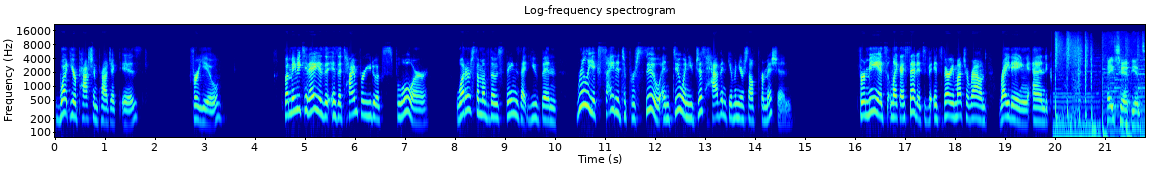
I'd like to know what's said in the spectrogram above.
what your passion project is for you, but maybe today is a, is a time for you to explore what are some of those things that you've been really excited to pursue and do and you just haven't given yourself permission. For me it's like I said it's it's very much around writing and Hey champions,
